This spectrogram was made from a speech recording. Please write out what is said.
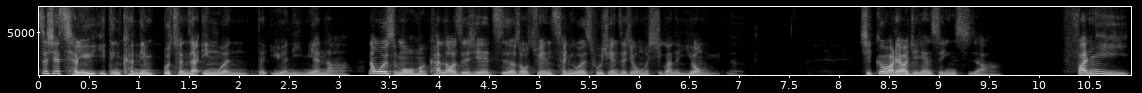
这些成语一定肯定不存在英文的语言里面呐。那为什么我们看到这些字的时候出现成语，会出现这些我们习惯的用语呢？其实各位了解一件事情是啊，翻译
